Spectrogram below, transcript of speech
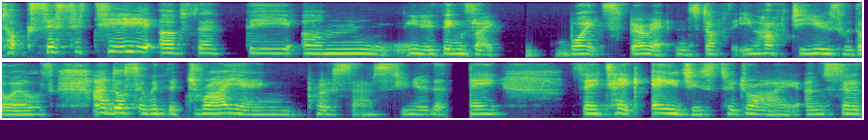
toxicity of the the um, you know things like white spirit and stuff that you have to use with oils, and also with the drying process. You know that they they take ages to dry, and so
